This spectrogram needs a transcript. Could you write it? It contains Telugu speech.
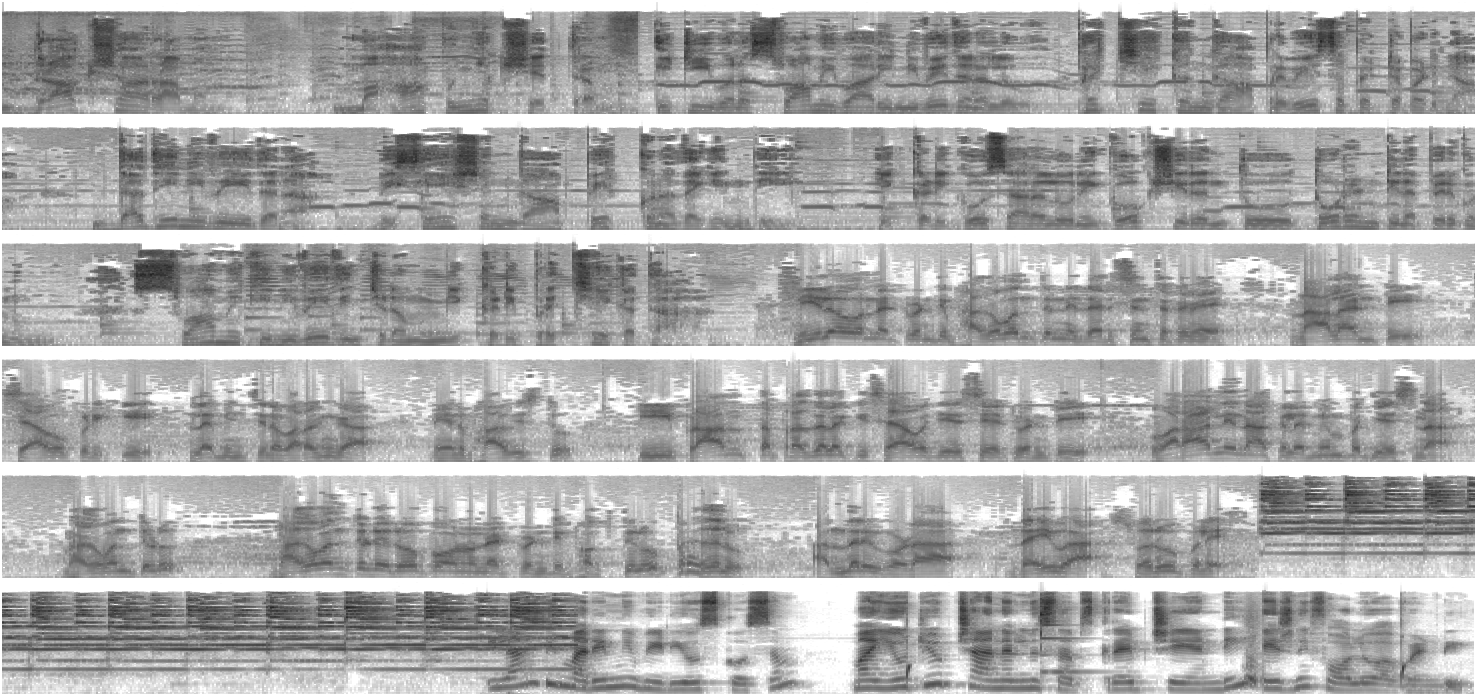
ద్రాక్షారామం మహాపుణ్యక్షేత్రం. ఇటీవల స్వామివారి నివేదనలు ప్రత్యేకంగా ప్రవేశపెట్టబడిన దధి నివేదన విశేషంగా పేర్కొనదగింది. ఇక్కడి గోశాలలోని గోక్షీరంతో తోడంటిన పెరుగును స్వామికి నివేదించడం ఇక్కడి ప్రత్యేకత. నీలో ఉన్నటువంటి భగవంతుణ్ణి దర్శించటమే నాలాంటి సేవకుడికి లభించిన వరంగా నేను భావిస్తూ ఈ ప్రాంత ప్రజలకి సేవ చేసేటువంటి వరాన్ని నాకు లభింపజేసిన భగవంతుడు భగవంతుడి రూపంలో ఉన్నటువంటి భక్తులు ప్రజలు అందరూ కూడా దైవ స్వరూపులే. ఇలాంటి మరిన్ని వీడియోస్ కోసం మా యూట్యూబ్ ఛానల్ను సబ్స్క్రైబ్ చేయండి పేజ్ని ఫాలో అవ్వండి.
